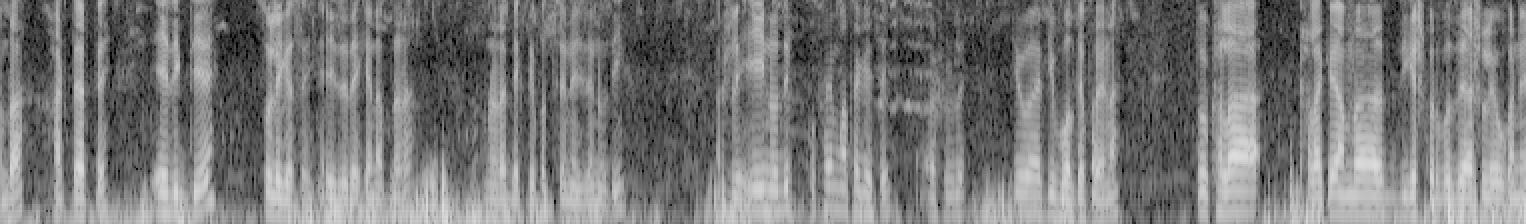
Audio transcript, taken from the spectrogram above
আমরা হাঁটতে হাঁটতে। এদিক দিয়ে চলে গেছে। এই যে দেখেন আপনারা আপনারা দেখতে পাচ্ছেন এই যে নদী। আসলে এই নদীর কোথায় মাথা গেছে আসলে কেউ আর কি বলতে পারে না। তো খালা খালাকে আমরা জিজ্ঞেস করব যে আসলে ওখানে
